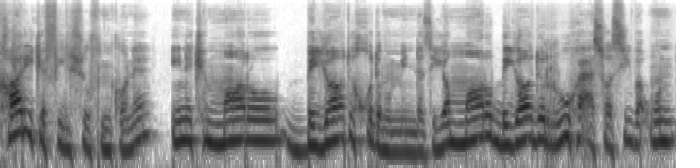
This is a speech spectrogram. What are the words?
کاری که فیلسوف می‌کنه اینه که ما رو به یاد خودمون میندازه یا ما رو به یاد روح اساسی و اون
